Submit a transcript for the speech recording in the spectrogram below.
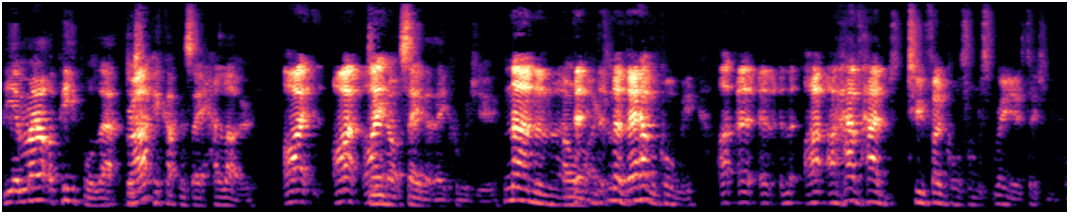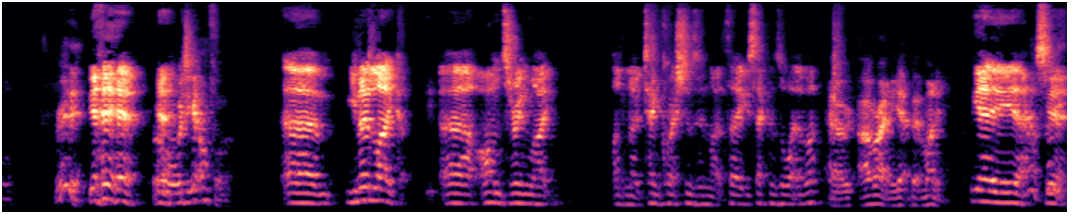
The amount of people that just Bruh. pick up and say hello, I, I, do I. not say that they called you. No, no, no, no. Oh they, my no, they haven't called me. I, I, I, I have had two phone calls from this radio station before. Really? Yeah, yeah, yeah. what'd you get on for? Um, you know, like uh, answering like I don't know, ten questions in like thirty seconds or whatever. Oh, all right, you get a bit of money. Yeah, yeah, yeah, Oh, sweet. yeah,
